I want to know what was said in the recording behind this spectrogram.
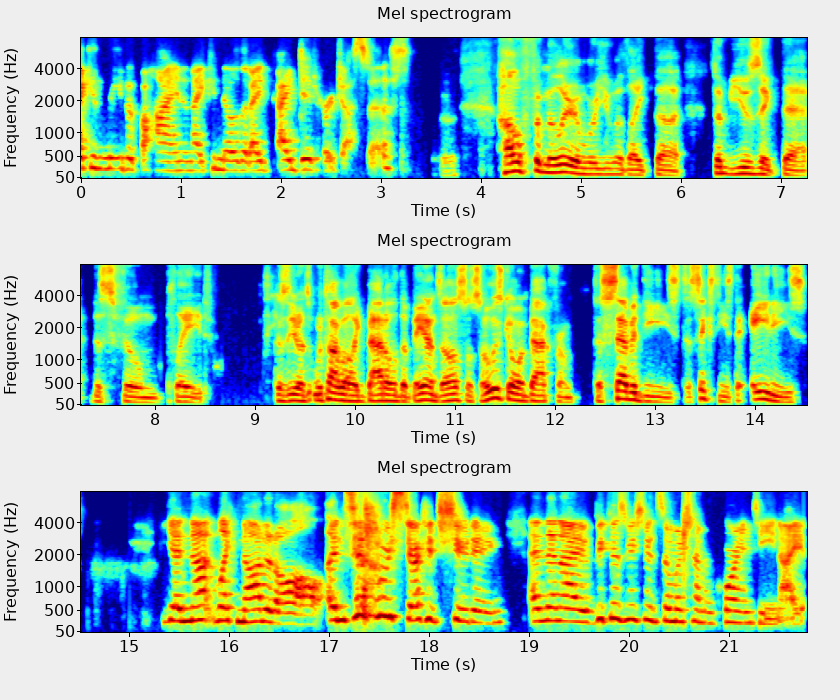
I can leave it behind and I can know that I I did her justice. How familiar were you with like the the music that this film played? Because you know we're talking about like Battle of the Bands also, so it was going back from the 70s to 60s to 80s. yeah not like not at all until we started shooting and then i because we spent so much time in quarantine i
